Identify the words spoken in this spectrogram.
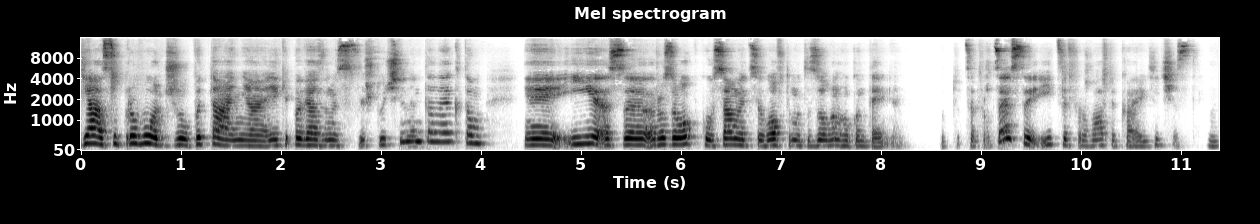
я супроводжу питання, які пов'язані з штучним інтелектом, е, і з розробкою саме цього автоматизованого контейнера. Тобто це процеси і цифрова така it частина.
